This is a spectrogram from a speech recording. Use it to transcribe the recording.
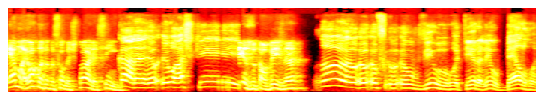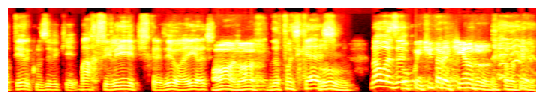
é, a maior contratação da história, assim? Cara, eu, eu acho que. Peso, talvez, né? Não, eu, eu, eu, eu vi o roteiro ali, o belo roteiro, inclusive, que Marcos Felipe escreveu aí antes oh, nossa. do podcast. Uh. Não, mas ele... O Quentin Tarantino do, do roteiro.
